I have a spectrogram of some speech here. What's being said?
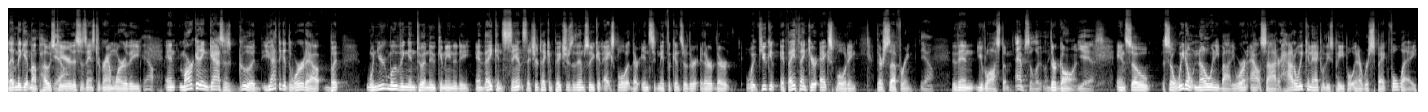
let me get my post Yeah. here. This is Instagram worthy. Yeah. And marketing, guys, is good. You have to get the word out, but when you're moving into a new community and they can sense that you're taking pictures of them so you can exploit their insignificance or their their their if you can if they think you're exploiting their suffering, Yeah. then you've lost them. Absolutely. They're gone. yes. And so so we don't know anybody. We're an outsider. How do we connect with these people in a respectful way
